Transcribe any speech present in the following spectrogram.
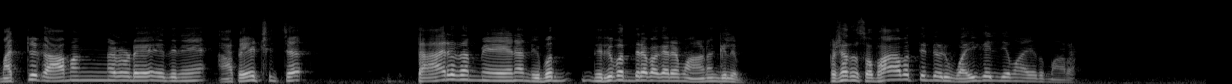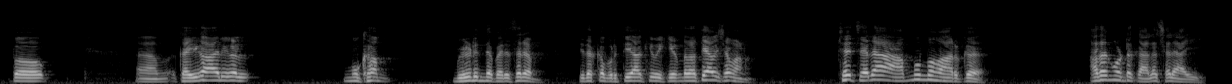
മറ്റു കാമങ്ങളുടേതിനെ അപേക്ഷിച്ച് താരതമ്യേന നിപ നിരുപദ്രവകരമാണെങ്കിലും പക്ഷെ അത് സ്വഭാവത്തിന്റെ ഒരു വൈകല്യമായത് മാറാം. ഇപ്പോൾ കൈകാലുകൾ മുഖം വീടിന്റെ പരിസരം ഇതൊക്കെ വൃത്തിയാക്കി വയ്ക്കേണ്ടത് അത്യാവശ്യമാണ്. പക്ഷേ ചില അമ്മുമ്മമാർക്ക് അതങ്ങോട്ട് കലശലായി.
